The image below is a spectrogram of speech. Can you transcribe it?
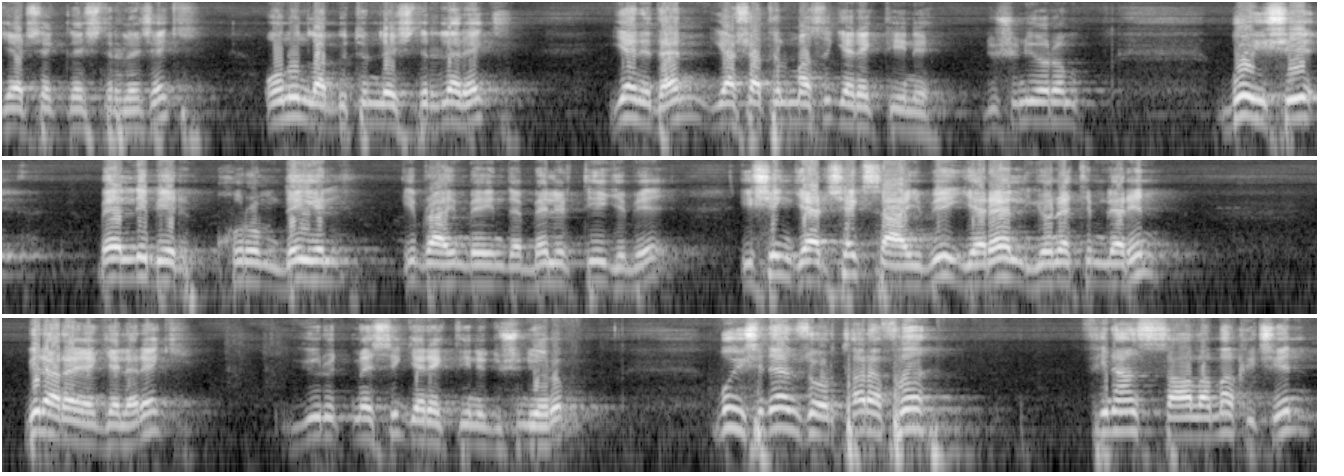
gerçekleştirilecek. Onunla bütünleştirilerek yeniden yaşatılması gerektiğini düşünüyorum. Bu işi belli bir kurum değil, İbrahim Bey'in de belirttiği gibi işin gerçek sahibi yerel yönetimlerin bir araya gelerek yürütmesi gerektiğini düşünüyorum. Bu işin en zor tarafı finans sağlamak için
